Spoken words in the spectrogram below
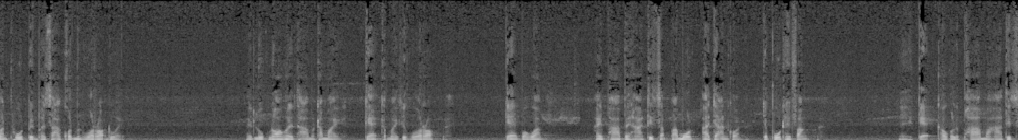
มันพูดเป็นภาษาคนมันหัวเราะด้วยลูกน้องก็เลยถามมาทำไม แกะทำไมจึงหัวเราะแกะบอกว่า ให้พาไปหาทิศปาโมดอาจารย์ก่อน จะพูดให้ฟังแกะเขาก็เลยพามาหาทิศ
